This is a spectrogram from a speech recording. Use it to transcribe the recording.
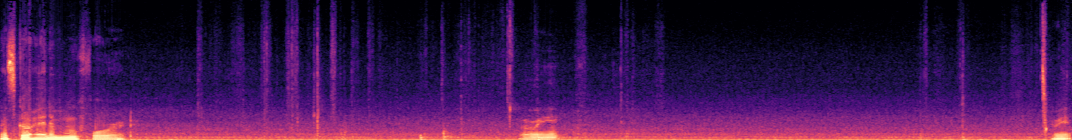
Let's go ahead and move forward. All right. All right.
